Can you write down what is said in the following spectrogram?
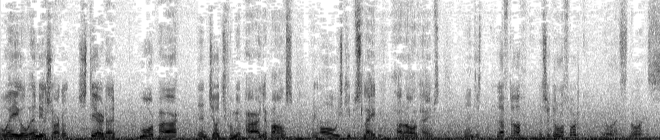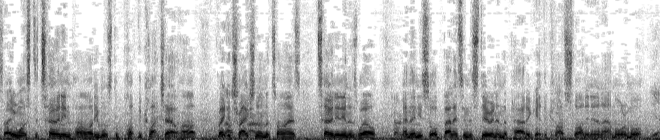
Away you go into your circle, steer it out, more power, then judge from your power and your balance. And always keep it sliding at all times. And then just lift off unless you're doing it for it. Nice, nice. So he wants to turn in hard, he wants to pop the clutch out hard, break the traction on the tyres, turning in as well, and then you're sort of balancing the steering and the power to get the car sliding in and out more and more. Yeah.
